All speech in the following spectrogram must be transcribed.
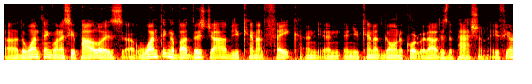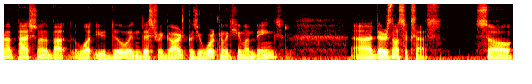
Uh, the one thing when I see Paulo is uh, one thing about this job you cannot fake and, and, and you cannot go on a court without is the passion. If you're not passionate about what you do in this regard, because you're working with human beings, uh, there is no success. So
